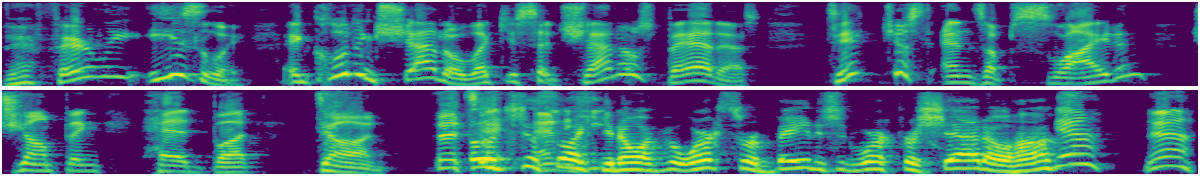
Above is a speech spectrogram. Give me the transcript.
fairly easily, including Shadow. Like you said, Shadow's badass. Dick just ends up sliding, jumping, headbutt, done. That's So it. it's just And like he- you know, if it works for Bane, it should work for Shadow, huh? Yeah, yeah,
